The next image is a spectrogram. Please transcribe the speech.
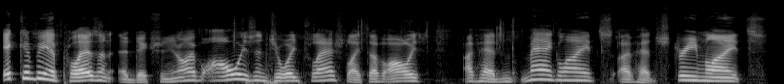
it can be a pleasant addiction. You know, I've always enjoyed flashlights. I've always, I've had Maglites, I've had Streamlights.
